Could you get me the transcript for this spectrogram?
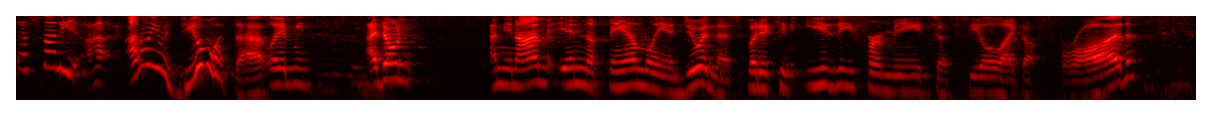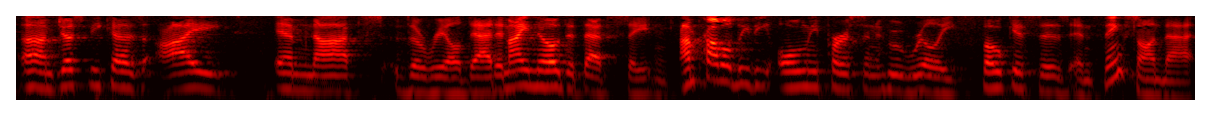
that's not even, I, I don't even deal with that. Like, I mean, I don't, I mean, I'm in the family and doing this, but it can easy for me to feel like a fraud um, just because I am not the real dad. And I know that that's Satan. I'm probably the only person who really focuses and thinks on that.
